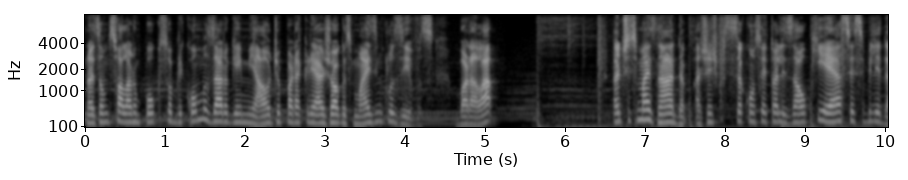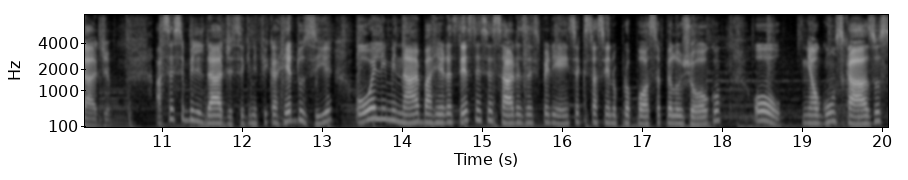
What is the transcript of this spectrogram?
nós vamos falar um pouco sobre como usar o game áudio para criar jogos mais inclusivos. Bora lá? Antes de mais nada, a gente precisa conceitualizar o que é acessibilidade. Acessibilidade significa reduzir ou eliminar barreiras desnecessárias à experiência que está sendo proposta pelo jogo, ou, em alguns casos,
